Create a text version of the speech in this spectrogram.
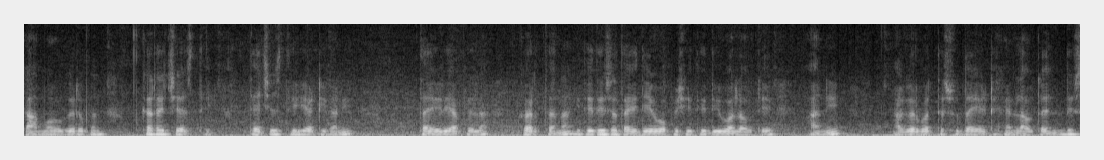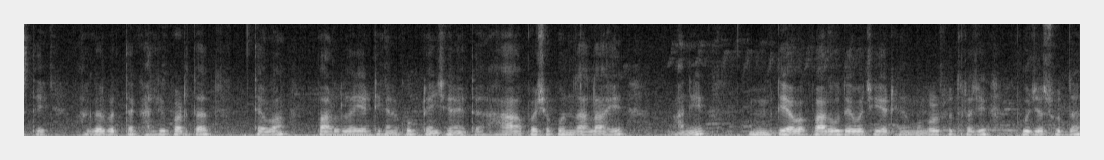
कामं वगैरे पण करायची असते. त्याचीच ती या ठिकाणी तयारी आपल्याला करताना इथे दिसत आहे. देवापाशी ती दिवा लावते आणि अगरबत्त्यासुद्धा या ठिकाणी लावताना दिसते. अगरबत्त्या खाली पडतात तेव्हा पारूला या ठिकाणी खूप टेन्शन येतं. हा अपशकून झाला आहे आणि देवा पारू देवाची या ठिकाणी मंगळसूत्राची पूजासुद्धा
